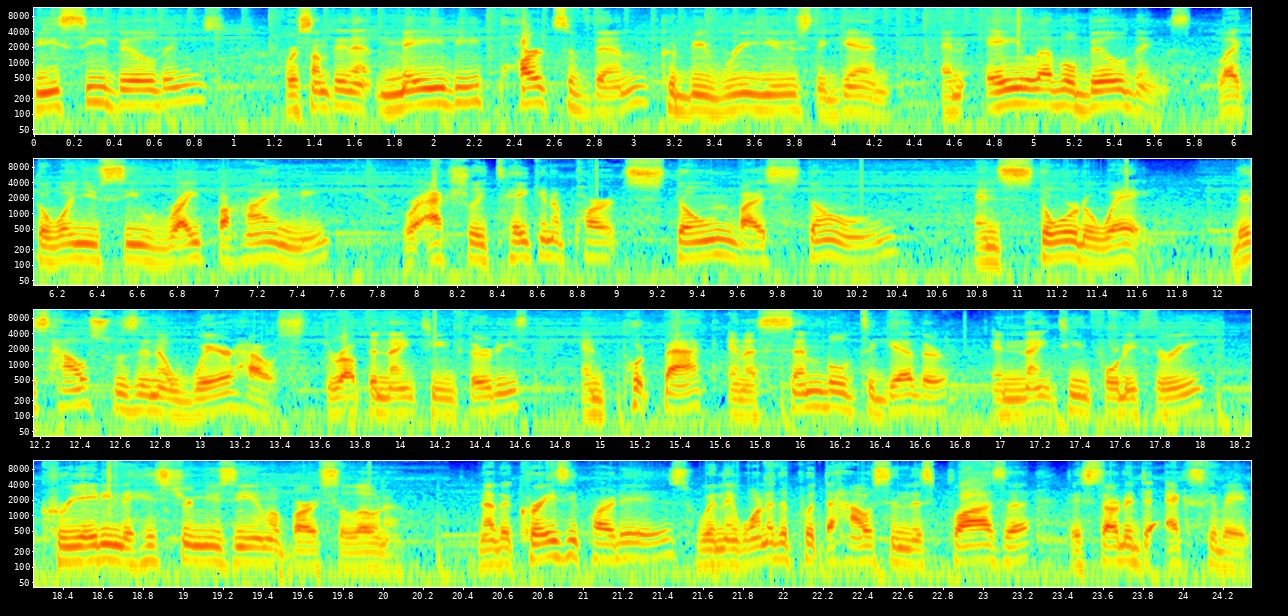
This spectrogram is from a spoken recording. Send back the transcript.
BC buildings were something that maybe parts of them could be reused again. And A-level buildings, like the one you see right behind me, were actually taken apart stone by stone and stored away. This house was in a warehouse throughout the 1930s and put back and assembled together in 1943, creating the History Museum of Barcelona. Now the crazy part is, when they wanted to put the house in this plaza, they started to excavate,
